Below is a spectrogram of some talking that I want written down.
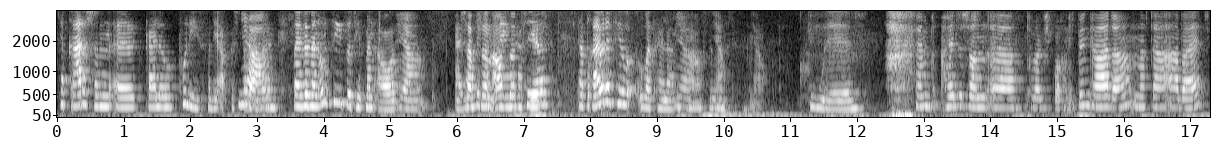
Ich habe gerade schon äh, geile Pullis von dir abgestaubt. Ja. Weil, wenn man umzieht, sortiert man aus. Ja, Also ich habe hab schon aussortiert. Ich glaube, drei oder vier Oberteile habe ich Ja, mir ausgesucht. ja. Cool. Wir haben heute schon äh, drüber gesprochen. Ich bin gerade nach der Arbeit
